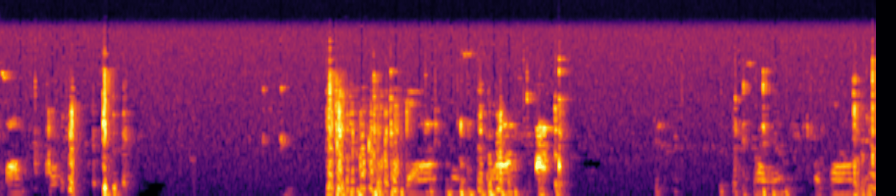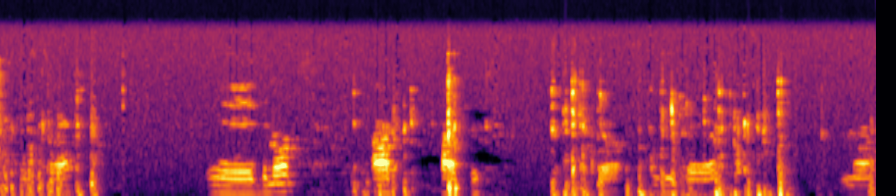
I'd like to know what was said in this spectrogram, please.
Structure. GPIO. SPR. Path. Sorry. GPIO. SPR. Uh, the mode out output. So GPIO. No.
